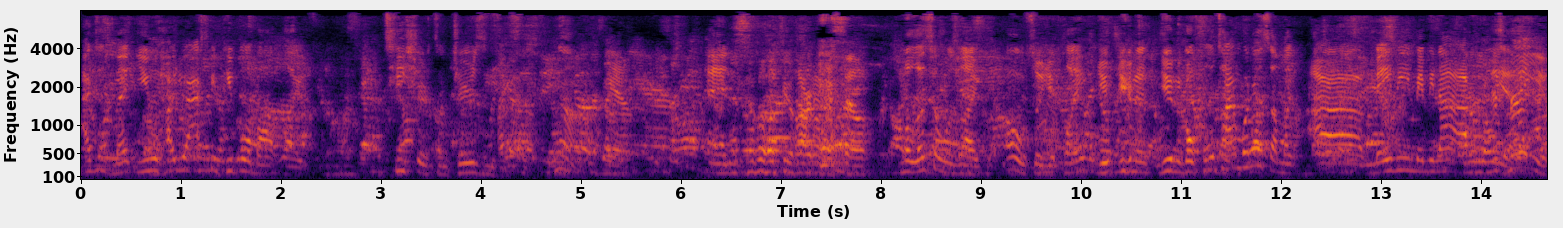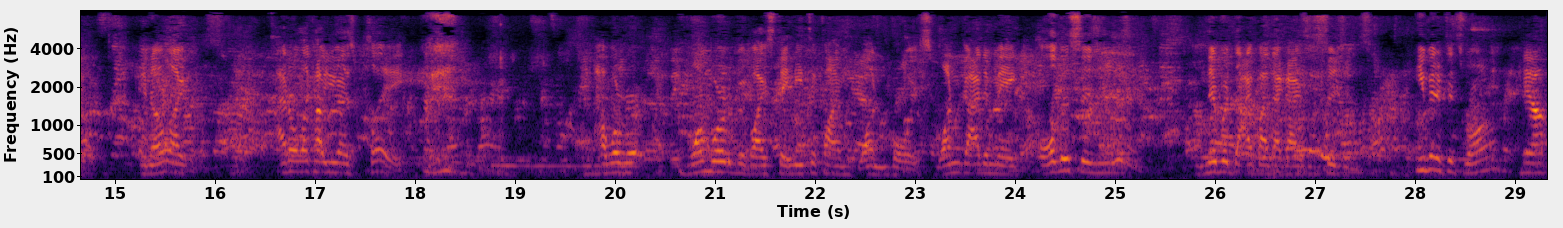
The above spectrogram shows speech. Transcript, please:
I just met you. How you asking people about like T-shirts and jerseys and stuff? No. Yeah, And it's a little too hard on myself. Melissa was like, "Oh, so you're playing? You, you're gonna you're gonna go full time with us?" I'm like, uh, maybe, maybe not. I don't know Just yet. met you. You know, like I don't like how you guys play. However, one word of advice: they need to find one voice, one guy to make all decisions. Live or die by that guy's decisions. Even if it's wrong, Yeah.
